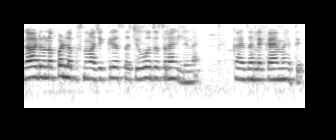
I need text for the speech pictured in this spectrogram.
गाडीवनं पडल्यापासून माझी केसाची ओजच राहिली नाही. काय झालं काय माहिती?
